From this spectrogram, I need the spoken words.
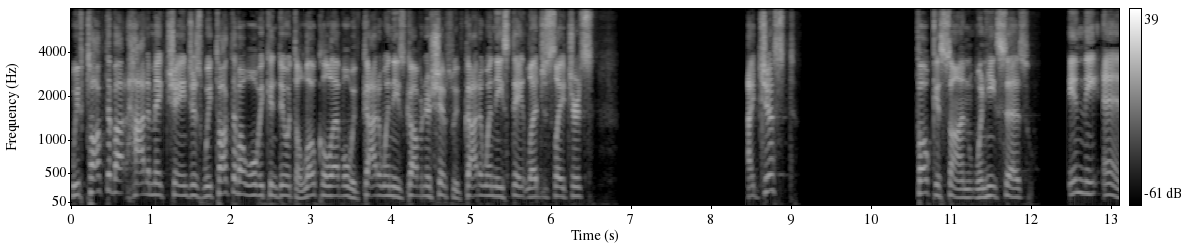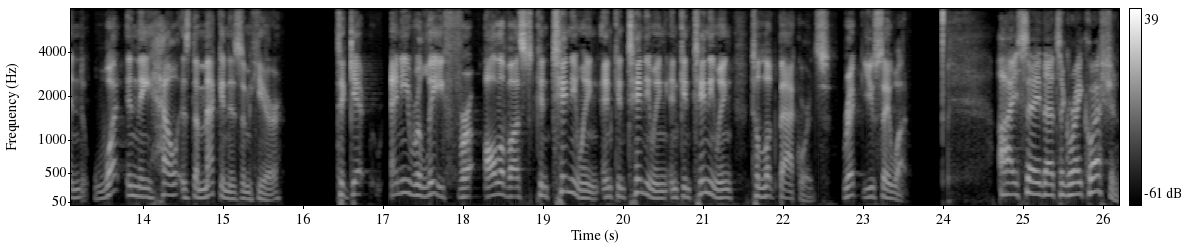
We've talked about how to make changes. We talked about what we can do at the local level. We've got to win these governorships. We've got to win these state legislatures. I just focus on when he says, in the end, what in the hell is the mechanism here to get any relief for all of us continuing and continuing and continuing to look backwards? Rick, you say what? I say that's a great question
